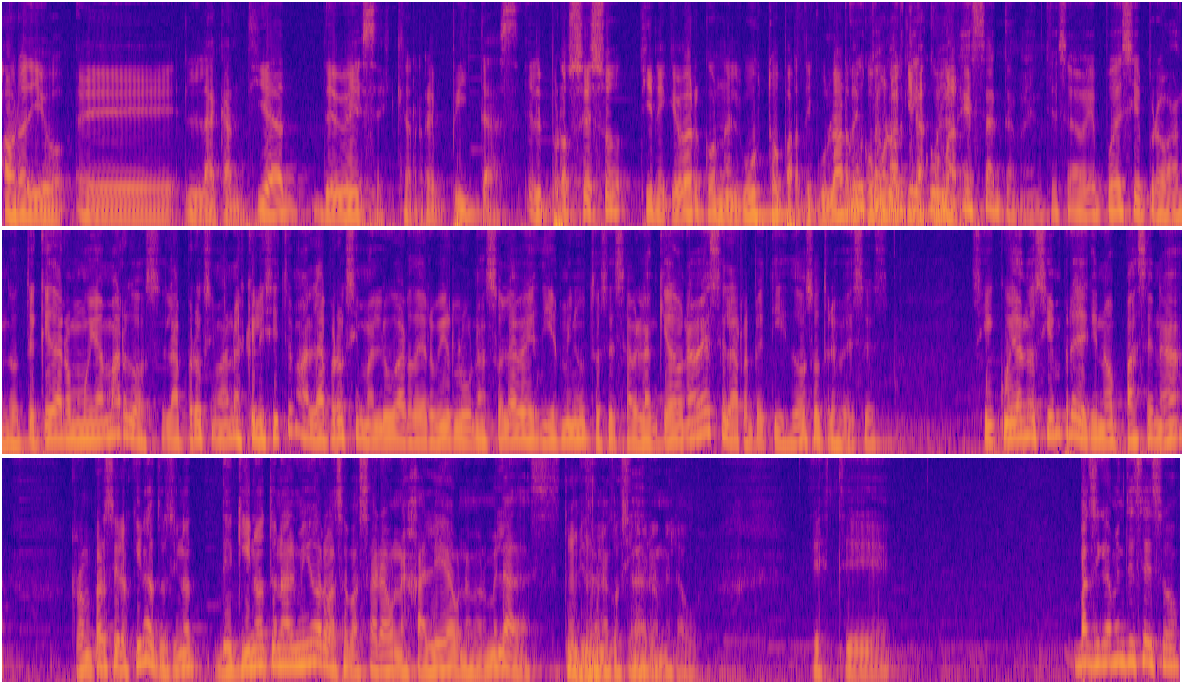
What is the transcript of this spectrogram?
Ahora digo, eh, la cantidad de veces que repitas el proceso tiene que ver con el gusto particular de cómo lo quieras particular, comer. Exactamente, o sea, que puedes ir probando. ¿Te quedaron muy amargos? La próxima no es que lo hiciste mal, la próxima en lugar de hervirlo una sola vez, 10 minutos, esa blanqueada una vez, se la repetís dos o tres veces. ¿Sí? Cuidando siempre de que no pasen a romperse los quinotos, sino de quinoto en almíbar vas a pasar a una jalea, a una mermelada, se te empiezan a cocinar en el agua. Este, básicamente es eso,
